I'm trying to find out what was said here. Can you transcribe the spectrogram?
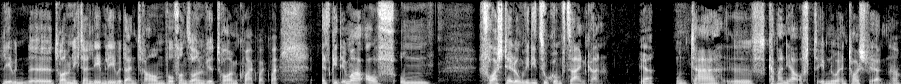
lebe, äh, träume nicht dein Leben, lebe deinen Traum. Wovon sollen wir träumen? Quack, quack, quack. Es geht immer auf um Vorstellungen, wie die Zukunft sein kann. Ja. Und da äh, kann man ja oft eben nur enttäuscht werden. Ne?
